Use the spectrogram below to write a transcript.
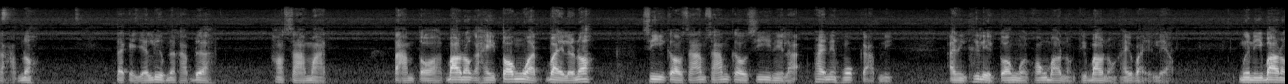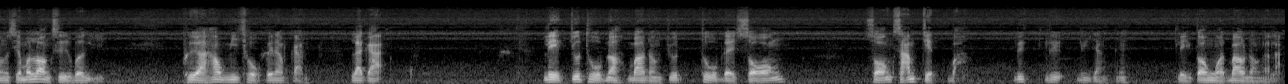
สามเนาะแต่ก็อย่าลืมนะครับ เด้อเฮาสามารถตามต่อบ่าวน้องก็ให้ตองวดไว้แล้วเนาะซีเก้าสามสามเก้าซีนี่ละภายในหกกับนี่ อันนี้คือเลขตองวดของบ่าวน้องที่บ่าวน้องให้ไว้แล้วเมื่อนี้บ่าวน้องเสียมาลองซื้อเบิ่งอีก เพื่อเฮามีโชคไปนํกัน แล้วก็ เลขจุดถูบเนาะบ้านของจุดถูบได้สองสองสามเจ็ดบ่หรือหรือหรือยังเลขตองหวดเบาหนองนั่นแหละ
